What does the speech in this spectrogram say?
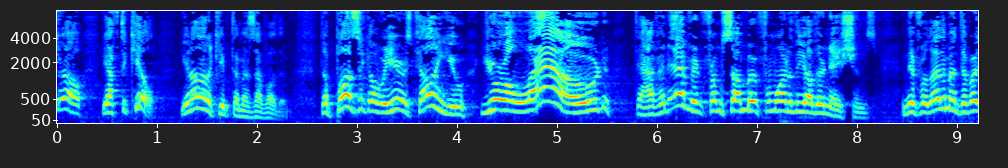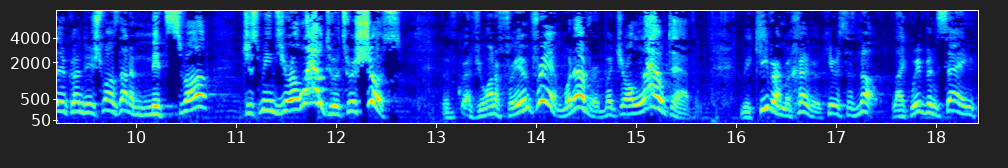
Israel, you have to kill. You're not allowed to keep them as avodim. The pasuk over here is telling you you're allowed to have an evid from some from one of the other nations, and therefore the element of according to is not a mitzvah. It just means you're allowed to. It's rishus. If, if you want to free him, free him, whatever. But you're allowed to have him. Rekiva says no. Like we've been saying,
